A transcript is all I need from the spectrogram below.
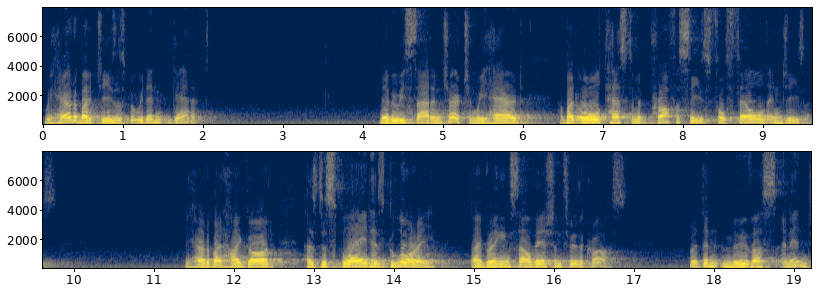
We heard about Jesus, but we didn't get it. Maybe we sat in church and we heard about Old Testament prophecies fulfilled in Jesus. We heard about how God has displayed his glory by bringing salvation through the cross. But it didn't move us an inch,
